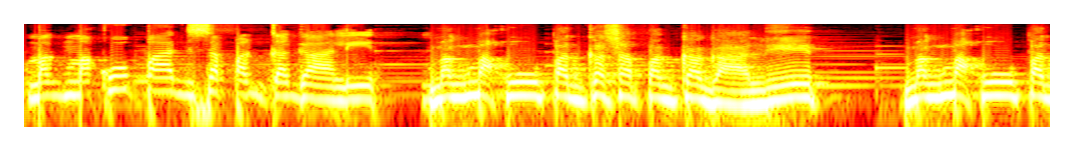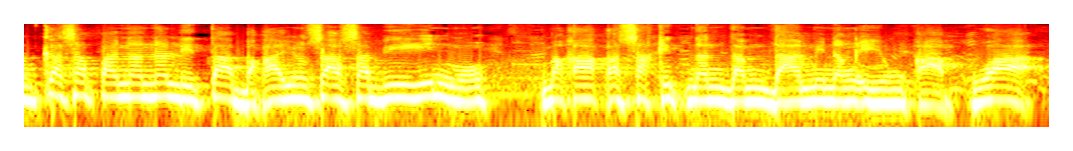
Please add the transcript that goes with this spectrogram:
magmakupad sa pagkagalit. Magmakupad ka sa pagkagalit. Magmakupad ka sa pananalita. Baka yung sasabihin mo, makakasakit ng damdamin ng iyong kapwa.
